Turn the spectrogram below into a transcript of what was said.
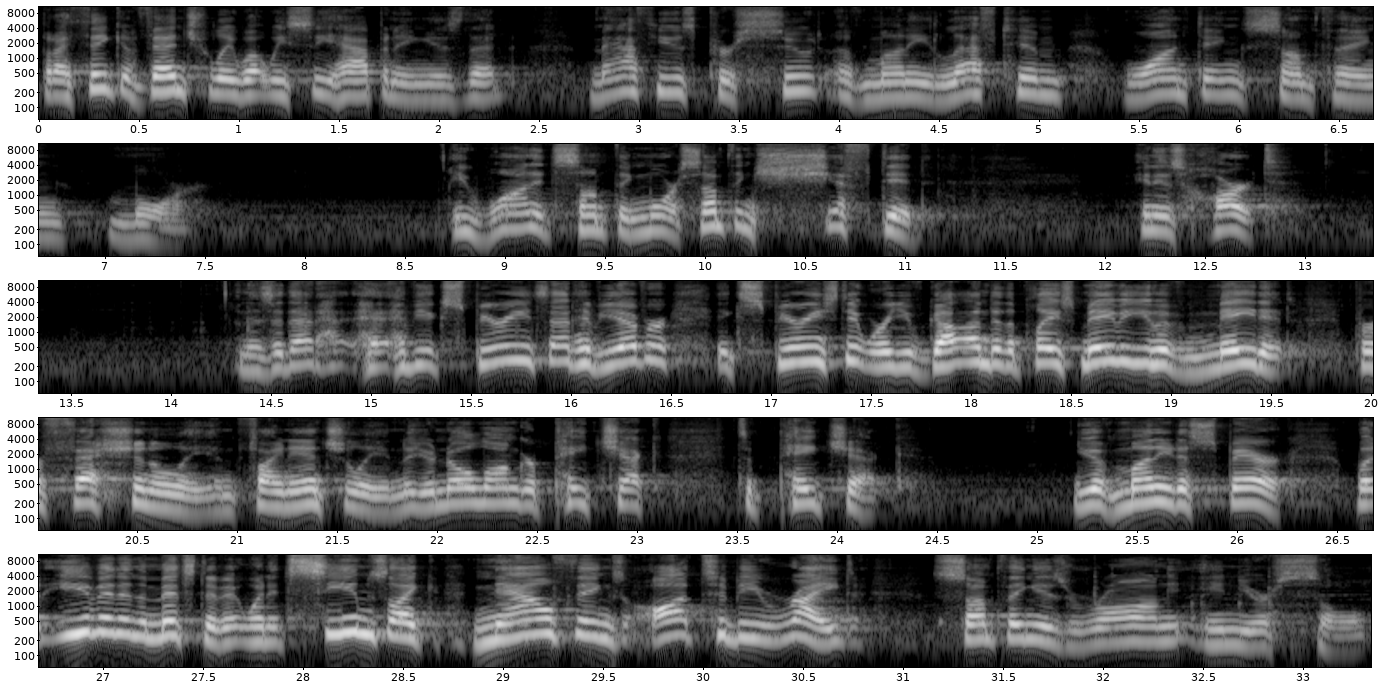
But I think eventually what we see happening is that Matthew's pursuit of money left him wanting something more. He wanted something more. Something shifted in his heart. And is it that have you experienced that? Have you ever experienced it where you've gotten to the place maybe you have made it professionally and financially and you're no longer paycheck to paycheck. You have money to spare, But even in the midst of it, when it seems like now things ought to be right, something is wrong in your soul.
